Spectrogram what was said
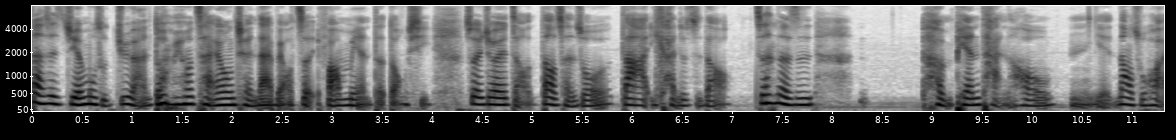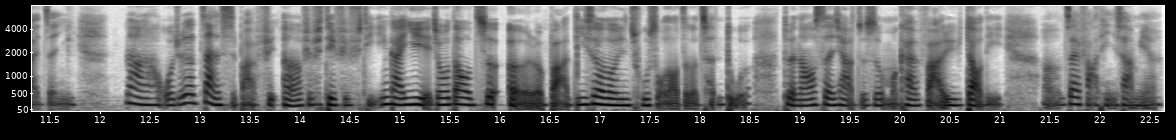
但是节目组居然都没有采用全代表这一方面的东西，所以就会造造成说大家一看就知道真的是很偏袒，然后嗯也闹出后来争议。那我觉得暂时吧呃 fifty fifty 应该也就到这了吧，低色都已经出手到这个程度了，对，然后剩下就是我们看法律到底嗯在法庭上面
